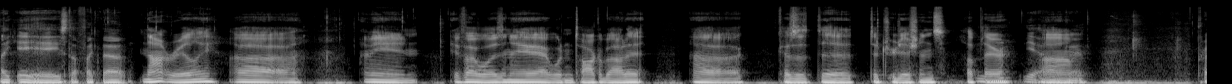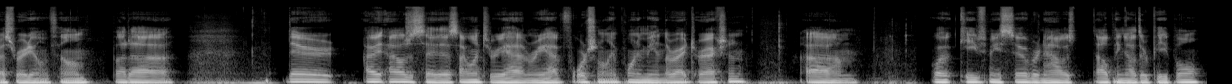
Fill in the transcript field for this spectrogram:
like AA stuff like that? Not really. Uh, I mean, if I was an AA, I wouldn't talk about it uh because of the the traditions up there. Yeah, Um, okay. Press, radio, and film. But uh, there, I I'll just say this: I went to rehab, and rehab fortunately pointed me in the right direction. Um, what keeps me sober now is helping other people,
